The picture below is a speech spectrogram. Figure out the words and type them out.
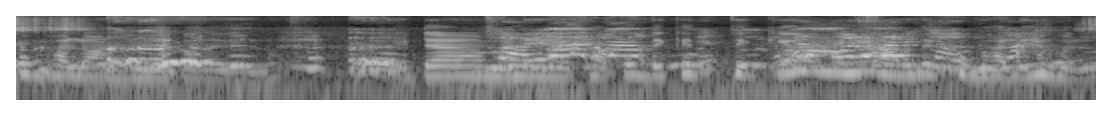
খুব ভালো আনন্দ করা গেল। এটা মানে ঠাকুর দেখে থেকেও মানে আমাদের খুব ভালোই হলো।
